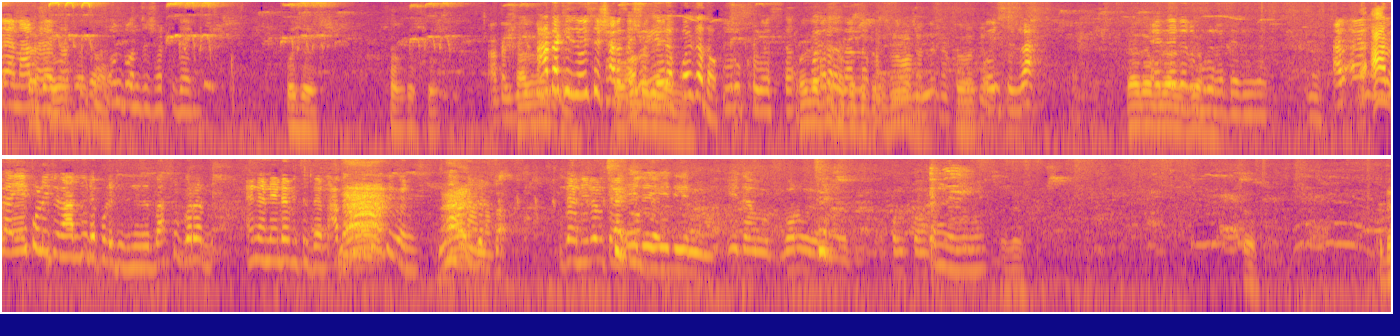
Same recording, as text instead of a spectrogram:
দেন আর দেন কোন পঞ্চাশ ষাট দেন আধা কেজি হয়েছে সাড়ে চারশো এরা কলজা দাও। মুরুখ হয়েছে হয়েছে যা। আর আর এই পলিটিন আর দুইটা পলিটিন বাসু করার এই না এটার ভিতরে দেন। আধা কেজি দিবেন। দেন এটার ভিতরে মুঠ দেন। কেমনে নিবেন? এটা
